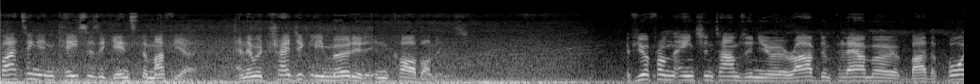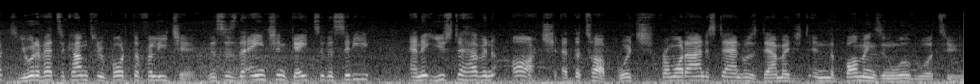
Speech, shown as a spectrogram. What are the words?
fighting in cases against the mafia, and they were tragically murdered in car bombings. If you're from the ancient times when you arrived in Palermo by the port, you would have had to come through Porta Felice. This is the ancient gate to the city, and it used to have an arch at the top, which, from what I understand, was damaged in the bombings in World War II.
